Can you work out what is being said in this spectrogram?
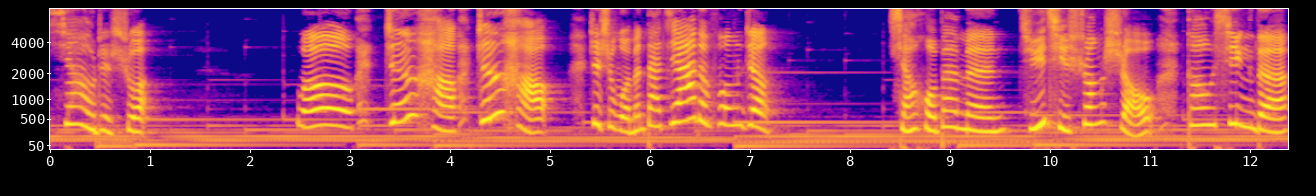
笑着说：“哇哦，真好，真好！这是我们大家的风筝。”小伙伴们举起双手，高兴地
